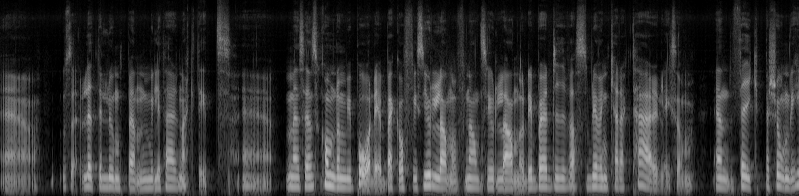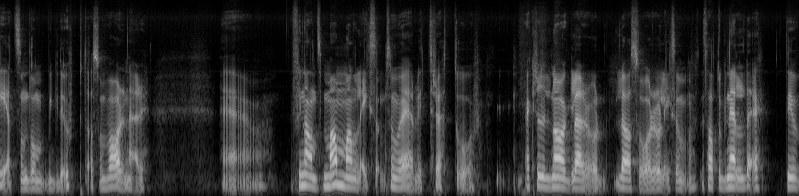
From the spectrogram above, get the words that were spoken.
Eh, lite lumpen militärnaktigt. Eh, men sen så kom de ju på det, backoffice-Jullan och finansjullan. Och det började drivas, det blev en karaktär, liksom. En fake personlighet som de byggde upp då, som var den här eh, finansmamman liksom. Som var jävligt trött och akrylnaglar och löshår och liksom satt och gnällde. Det,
